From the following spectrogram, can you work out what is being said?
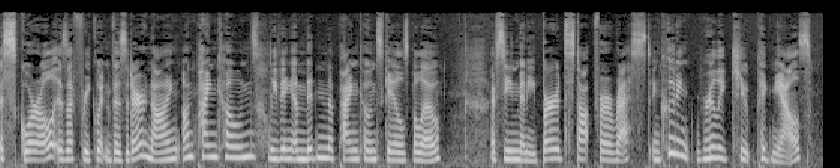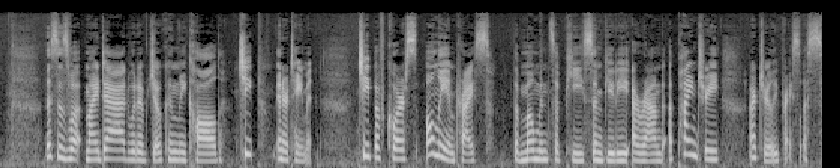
A squirrel is a frequent visitor, gnawing on pine cones, leaving a midden of pine cone scales below. I've seen many birds stop for a rest, including really cute pygmy owls. This is what my dad would have jokingly called cheap entertainment. Cheap, of course, only in price. The moments of peace and beauty around a pine tree are truly priceless.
